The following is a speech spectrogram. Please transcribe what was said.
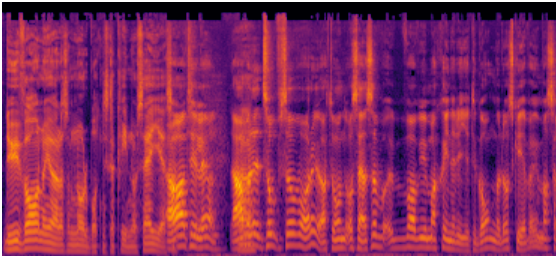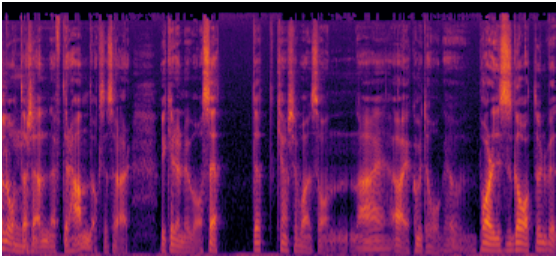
Du är ju van att göra som norrbottniska kvinnor säger. Så. Ja, tydligen. Ja, men det, så, så var det ju. Att hon, och sen så var vi ju maskineriet igång och då skrev jag ju en massa låtar sen efterhand också sådär. Vilka det nu var. Sättet kanske var en sån. Nej, ja, jag kommer inte ihåg. Paradisets gator.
